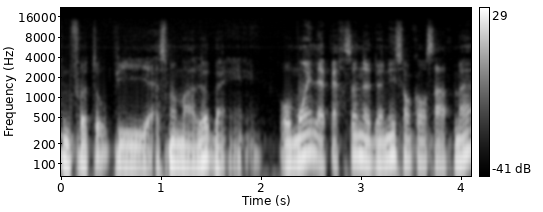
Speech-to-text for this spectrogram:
une photo, puis à ce moment-là, ben au moins la personne a donné son consentement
